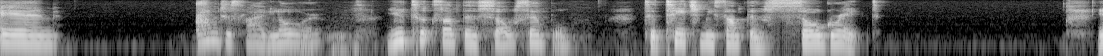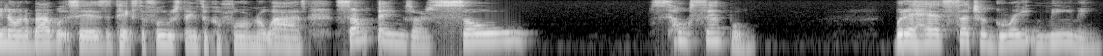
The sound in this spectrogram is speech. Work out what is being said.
And I'm just like, Lord, you took something so simple to teach me something so great. You know, in the Bible it says it takes the foolish things to conform the wise. Some things are so, so simple, but it has such a great meaning.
